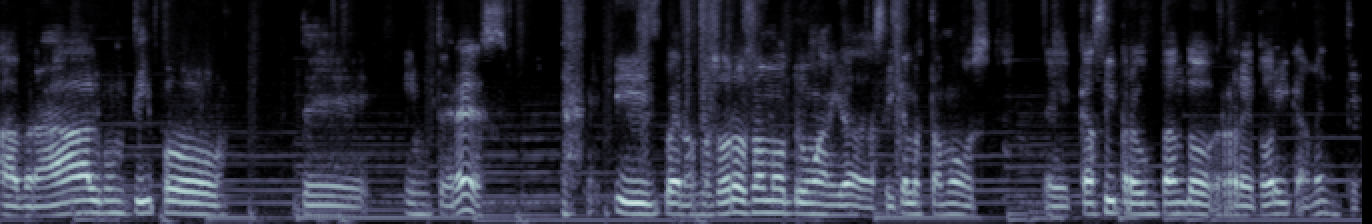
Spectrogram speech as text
¿Habrá algún tipo de interés? y bueno, nosotros somos de humanidad, así que lo estamos eh, casi preguntando retóricamente.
